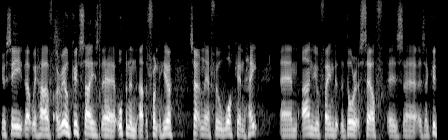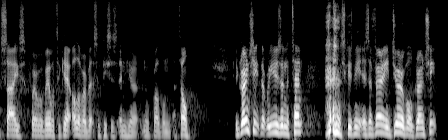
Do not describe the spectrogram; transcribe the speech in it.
you'll see that we have a real good sized uh, opening at the front here, certainly a full walk-in height, um, and you'll find that the door itself is, uh, is a good size where we'll be able to get all of our bits and pieces in here, no problem at all. The ground sheet that we use in the tent, excuse me, is a very durable ground sheet.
